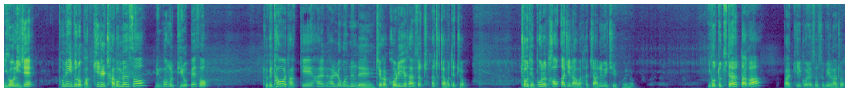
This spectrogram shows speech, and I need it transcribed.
이건 이제 토네이도로 박쥐를 잡으면서 능광을 뒤로 빼서 저기 타워에 닿게 할, 하려고 했는데 제가 거리 계산에서 살짝 잘못했죠. 저 대포는 타워까지는 아마 닿지 않은 위치일 거예요. 이것도 기다렸다가 발길 꺼내서 수비를 하죠.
